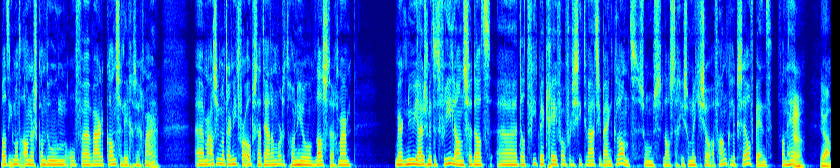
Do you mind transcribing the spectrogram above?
wat iemand anders kan doen of eh, waar de kansen liggen, zeg maar. Ja. Eh, maar als iemand daar niet voor open staat, ja, dan wordt het gewoon heel lastig. Maar ik merk nu juist met het freelancen dat, eh, dat feedback geven over de situatie bij een klant soms lastig is, omdat je zo afhankelijk zelf bent van hem. Ja. Ja.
